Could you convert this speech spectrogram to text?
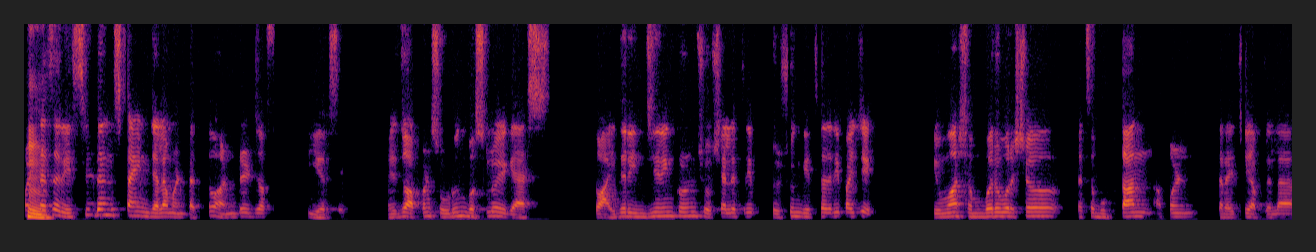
पण. त्याचा रेसिडन्स टाइम ज्याला म्हणतात तो हंड्रेड ऑफ इयर्स आहे. म्हणजे जो आपण सोडून बसलोय गॅस तो आयदर इंजिनिअरिंग करून शोषायला तरी शोषून घेतला तरी पाहिजे किंवा शंभर वर्ष त्याचं भुगतान आपण करायची आपल्याला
